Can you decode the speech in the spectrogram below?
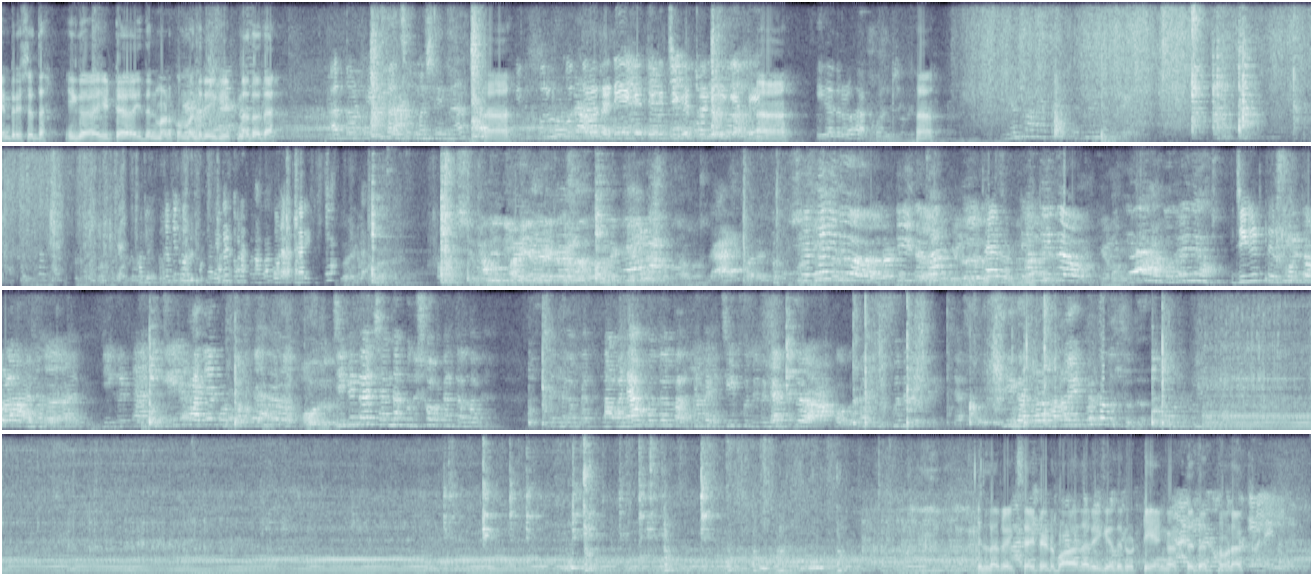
ಏನ್ರಿ ಶುದ್ಧ ಈಗ ಹಿಟ್ಟು ಇದನ್ನ ಮಾಡ್ಕೊಂಡ್ ಬಂದ್ರಿ ಈಗ ಹಿಟ್ಟನದ ಅದ ಹಾಕೊಂಡ್ರಿ. ಹಾ. ಜಿಗಟ್ ತಿರ್ಕೊಂಡು ಜಿಗಿಟ ಚಂದ ಕುದಿಸ್ಕೋಬೇಕಂತ ನಾವು ಮನ್ಯಾಗ ಹೋದಲ್ಲ ಅದಕ್ಕೆ ಹೆಚ್ಚಿಗೆ ಕುದಿದ್ರೆ ಕುದಿಬೇಕ್ರಿ ಜಾಸ್ತಿ. ಈಗ ಮನ ಇಟ್ಟು ಕಲಿಸ್ತದ ಎಲ್ಲರೂ ಎಕ್ಸೈಟೆಡ್ ಭಾಳ ಅದಾರ ಈಗ ಅದು ರೊಟ್ಟಿ ಹೆಂಗಾಗ್ತದೆ ಅಂತ ನೋಡಕ್ಕೆ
